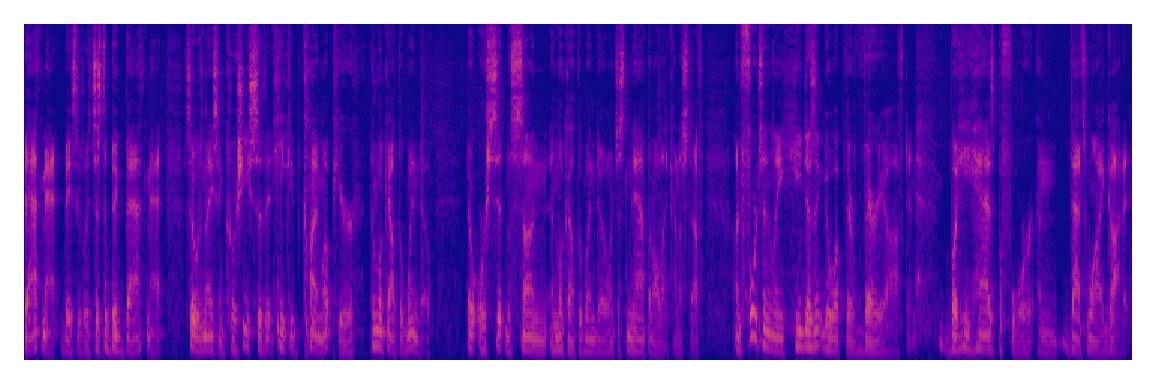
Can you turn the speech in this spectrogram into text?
bath mat, basically. It's just a big bath mat. So it was nice and cushy so that he could climb up here and look out the window or sit in the sun and look out the window and just nap and all that kind of stuff. Unfortunately, he doesn't go up there very often, but he has before, and that's why I got it,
